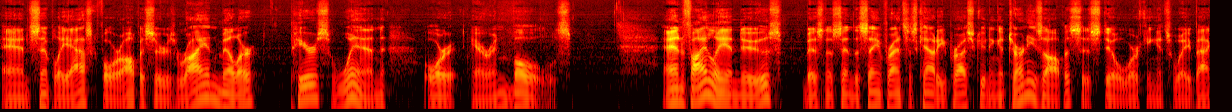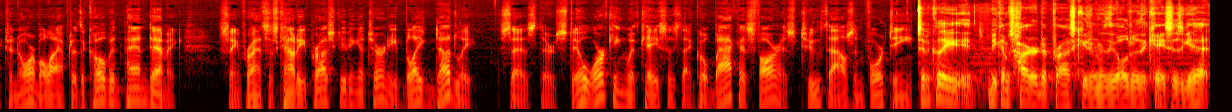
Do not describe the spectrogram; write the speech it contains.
and simply ask for officers Ryan Miller, Pierce Wynn, or Aaron Bowles. And finally in news, business in the St. Francois County Prosecuting Attorney's Office is still working its way back to normal after the COVID pandemic. St. Francois County Prosecuting Attorney Blake Dudley says they're still working with cases that go back as far as 2014. Typically, it becomes harder to prosecute them as the older the cases get.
